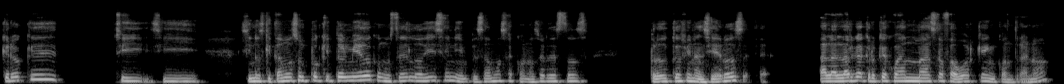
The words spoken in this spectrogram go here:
creo que sí, sí, si nos quitamos un poquito el miedo, como ustedes lo dicen, y empezamos a conocer de estos productos financieros, a la larga creo que juegan más a favor que en contra, ¿no?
